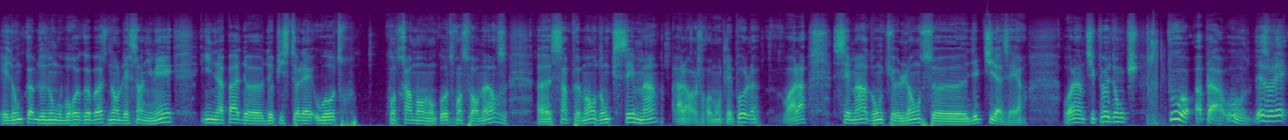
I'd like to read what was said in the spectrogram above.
Et donc comme de nombreux gobos dans le dessin animé, il n'a pas de, pistolet ou autre contrairement aux Transformers, euh, simplement donc ses mains, alors je remonte l'épaule, voilà, ses mains donc lancent des petits lasers. Voilà un petit peu donc pour, hop là, désolé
